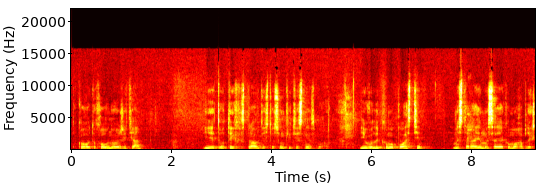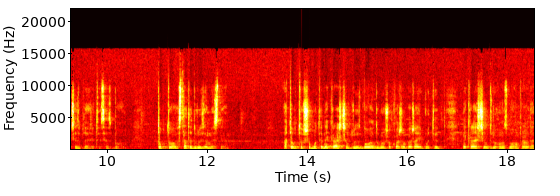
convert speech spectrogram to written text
такого духовного життя і тих справді стосунків тісних з Богом. І у Великому пості ми стараємося якомога ближче зближитися з Богом. Тобто стати друзями з ним. А тобто, щоб бути найкращим другом з Богом, я думаю, що кожен бажає бути найкращим другом з Богом, правда?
